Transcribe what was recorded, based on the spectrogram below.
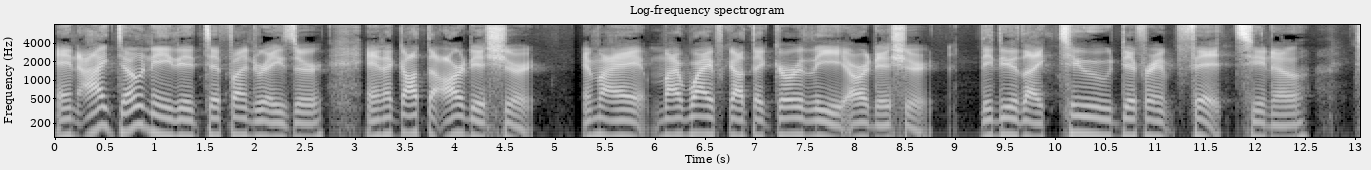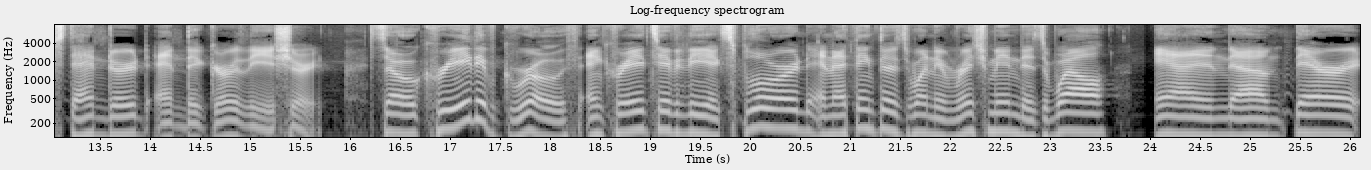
and I donated to fundraiser, and I got the artist shirt. And my my wife got the girly artist shirt they do like two different fits, you know, standard and the girly shirt. So, creative growth and creativity explored, and I think there's one in Richmond as well. And um, are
